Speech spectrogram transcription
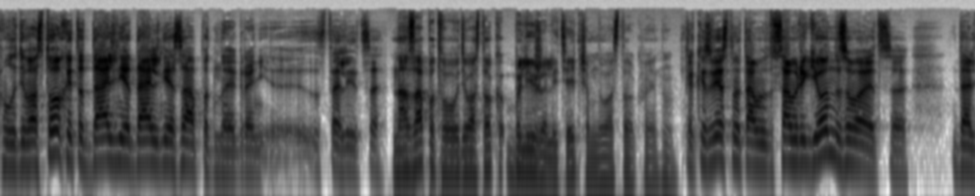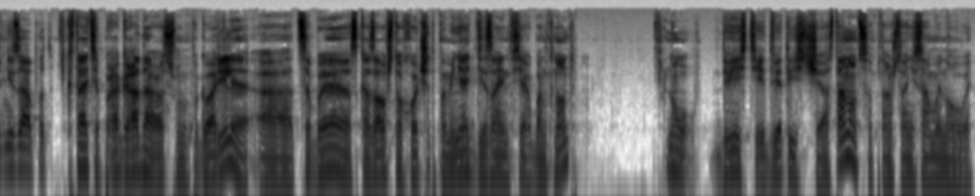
Владивосток — это дальняя-дальняя западная грани... э, столица. На запад во Владивосток ближе лететь, чем на восток, поэтому... Как известно, там сам регион называется Дальний Запад. Кстати, про города, раз уж мы поговорили, э, ЦБ сказал, что хочет поменять дизайн всех банкнот. Ну, 200 и 2000 останутся, потому что они самые новые,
